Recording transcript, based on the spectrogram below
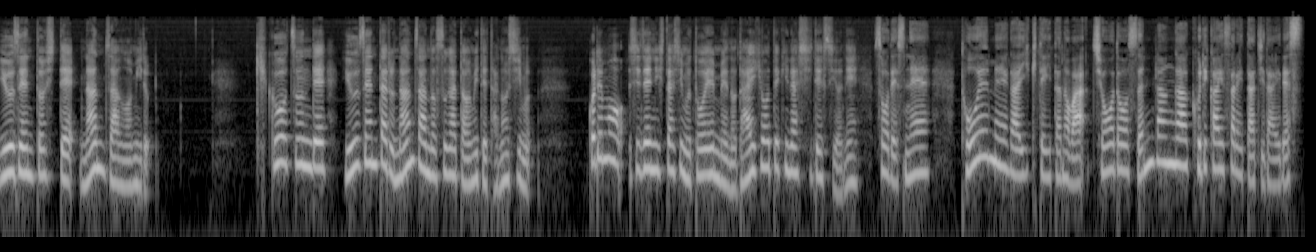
悠然として南山を見る。菊を摘んで悠然たる南山の姿を見て楽しむ。これも自然に親しむ桃園名の代表的な詩ですよね。そうですね。桃園名が生きていたのはちょうど戦乱が繰り返された時代です。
